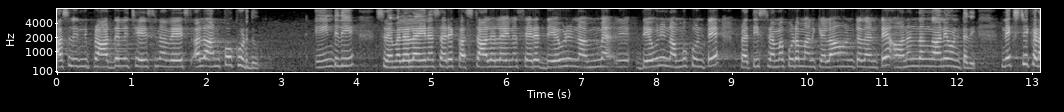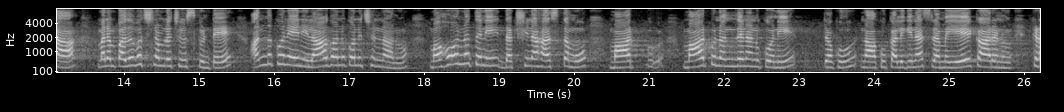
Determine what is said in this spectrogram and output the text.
అసలు ఇన్ని ప్రార్థనలు చేసిన వేస్ట్. అలా అనుకోకూడదు. ఏంటిది? శ్రమలలో అయినా సరే కష్టాలలో అయినా సరే దేవుడిని నమ్మ దేవుని నమ్ముకుంటే ప్రతి శ్రమ కూడా మనకి ఎలా ఉంటుందంటే ఆనందంగానే ఉంటుంది. నెక్స్ట్ ఇక్కడ మనం పదవచనంలో చూసుకుంటే అందుకు నేను ఇలాగనుకొనుచున్నాను మహోన్నతిని దక్షిణ హస్తము మార్పు మార్పు నొందెననుకొని టకు నాకు కలిగిన శ్రమ ఏ కారణం? ఇక్కడ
